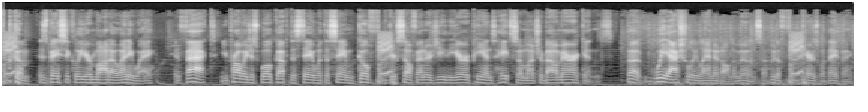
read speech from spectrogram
Welcome is basically your motto anyway. In fact, you probably just woke up this day with the same go fuck yourself energy the Europeans hate so much about Americans. But we actually landed on the moon, so who the fuck cares what they think?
